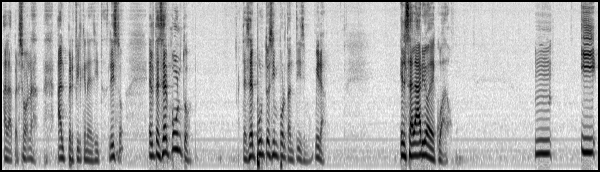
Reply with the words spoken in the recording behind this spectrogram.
a la persona, al perfil que necesitas. ¿Listo? El tercer punto. Tercer punto es importantísimo. Mira, el salario adecuado. Mm, y,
